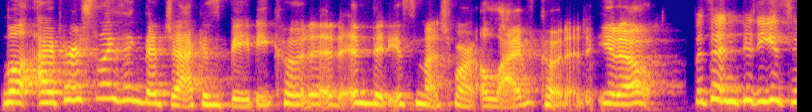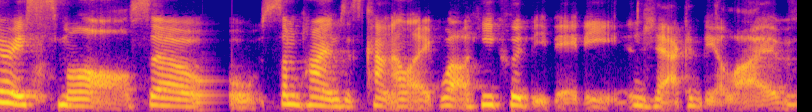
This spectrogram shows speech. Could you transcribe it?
Well, I personally think that Jack is baby coded and Bitty is much more alive coded, you know? But then Bitty is very small. So sometimes it's kind of like, well, he could be baby and Jack could be alive.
